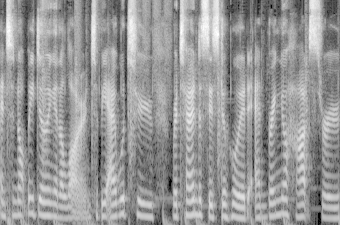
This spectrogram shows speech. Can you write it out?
and to not be doing it alone, to be able to return to sisterhood and bring your hearts through,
